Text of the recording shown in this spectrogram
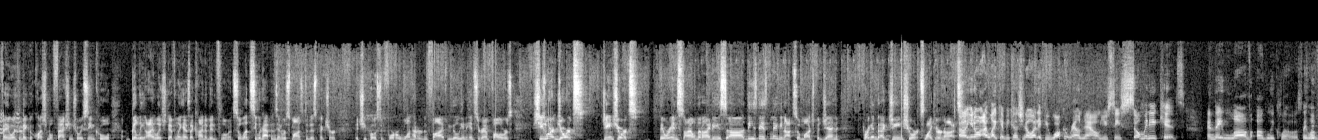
If anyone can make a questionable fashion choice seem cool, Billie Eilish definitely has that kind of influence. So let's see what happens in response to this picture that she posted for her 105 million Instagram followers. She's wearing jorts, jean shorts. They were in style in the 90s. Uh, these days, maybe not so much, but Jen, bringing back jean shorts, like it or not. Uh, you know what? I like it because you know what? If you walk around now, you see so many kids and they love ugly clothes. They love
